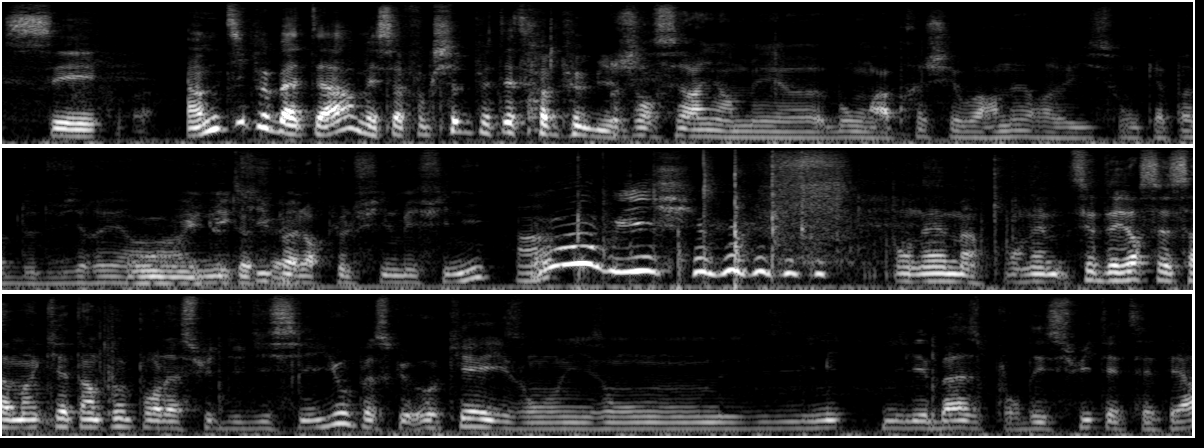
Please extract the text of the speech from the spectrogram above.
c'est un petit peu bâtard, mais ça fonctionne peut-être un peu mieux. J'en sais rien, mais euh, bon, après chez Warner, euh, ils sont capables de te virer Oui, une équipe alors que le film est fini. hein. Oh oui on aime, on aime. C'est d'ailleurs ça, ça m'inquiète un peu pour la suite du DCU parce que ok, ils ont, ils ont limite mis les bases pour des suites, etc.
